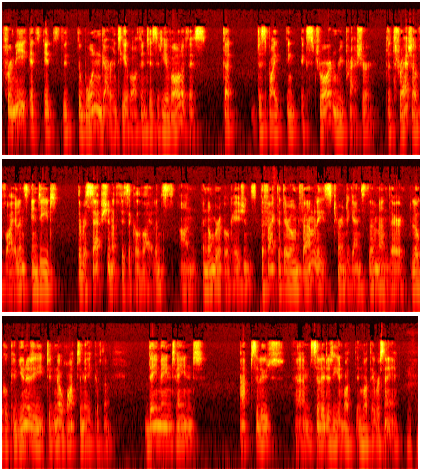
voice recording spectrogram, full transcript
for me, it's it's the, the one guarantee of authenticity of all of this. That despite extraordinary pressure, the threat of violence, indeed the reception of physical violence on a number of occasions, the fact that their own families turned against them and their local community didn't know what to make of them, they maintained absolute um, solidity in what in what they were saying, mm-hmm.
